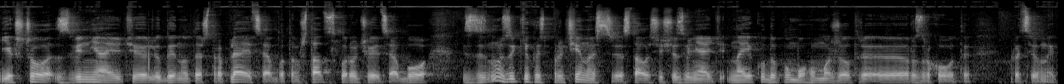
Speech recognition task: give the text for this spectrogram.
Якщо звільняють людину, теж трапляється, або там штат скорочується, або з, ну, з якихось причин сталося, що звільняють, на яку допомогу може е, розраховувати працівник?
